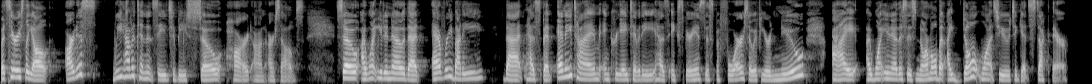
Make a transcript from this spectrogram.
But seriously, y'all, artists, we have a tendency to be so hard on ourselves. So I want you to know that everybody that has spent any time in creativity has experienced this before. So if you're new, I I want you to know this is normal, but I don't want you to get stuck there.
